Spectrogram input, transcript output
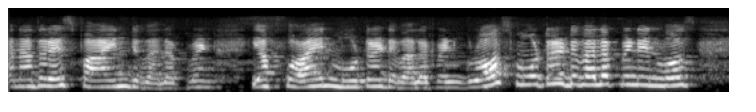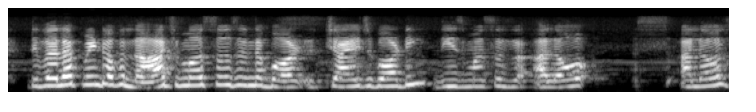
another is fine development yeah fine motor development gross motor development involves development of large muscles in the body, child's body these muscles allow allows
